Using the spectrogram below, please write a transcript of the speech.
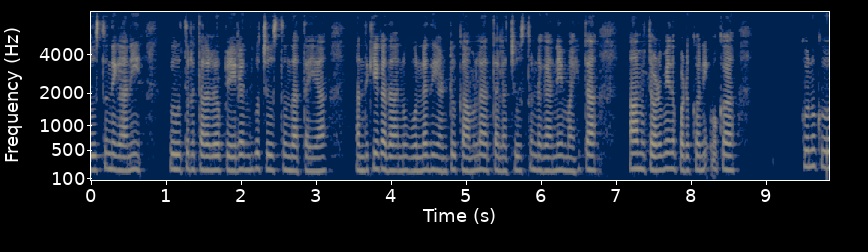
చూస్తుంది గాని కూతురు తలలో పేలెందుకు చూస్తుంది అత్తయ్య? అందుకే కదా నువ్వు ఉన్నది అంటూ కమల తల చూస్తుండగానే మహిత ఆమె తొడ మీద పడుకొని ఒక కునుకు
